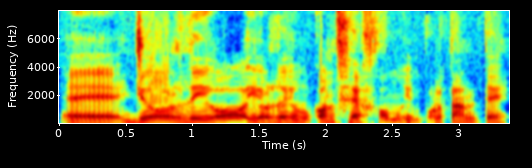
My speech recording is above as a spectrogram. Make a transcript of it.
yo os digo y os doy un consejo muy importante,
